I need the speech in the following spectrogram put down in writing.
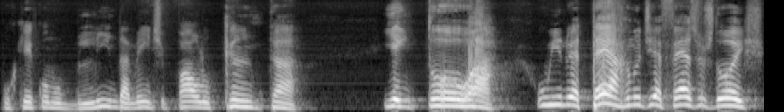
Porque, como lindamente Paulo canta e entoa o hino eterno de Efésios 2,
